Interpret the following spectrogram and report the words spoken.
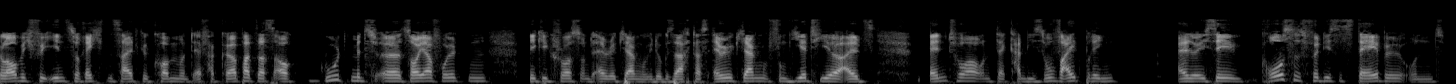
glaube ich, für ihn zur rechten Zeit gekommen und er verkörpert das auch gut mit äh, Sawyer Fulton, Nicky Cross und Eric Young, wie du gesagt hast. Eric Young fungiert hier als Mentor und der kann die so weit bringen. Also ich sehe Großes für dieses Stable und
